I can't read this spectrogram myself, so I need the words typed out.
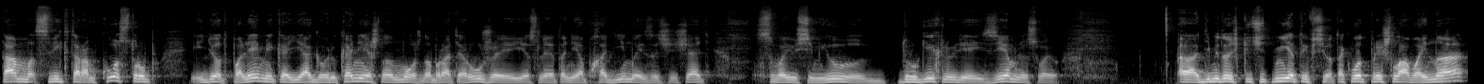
Там с Виктором Коструб идет полемика. Я говорю, конечно, можно брать оружие, если это необходимо, и защищать свою семью, других людей, землю свою. А Демидович кричит, нет, и все. Так вот, пришла война,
